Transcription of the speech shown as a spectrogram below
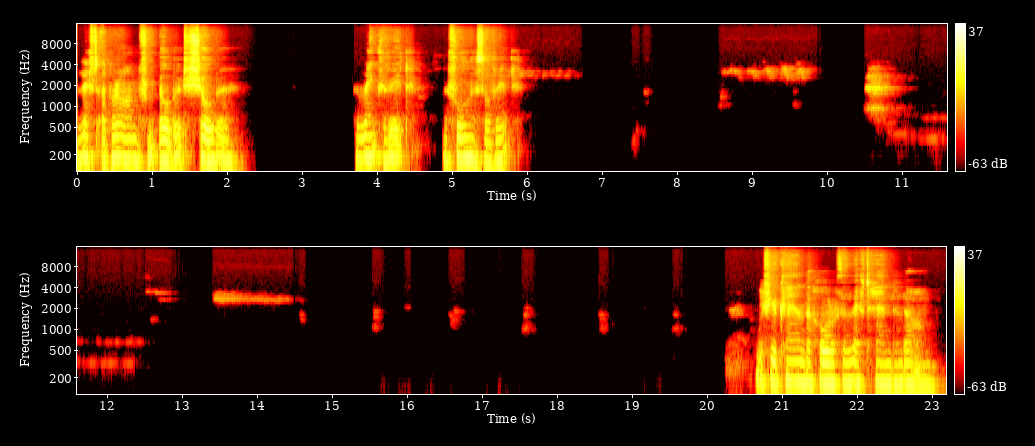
Left upper arm from elbow to shoulder, the length of it, the fullness of it. If you can, the whole of the left hand and arm.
